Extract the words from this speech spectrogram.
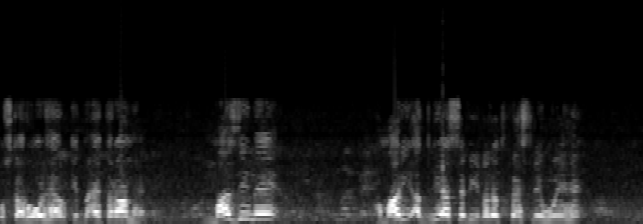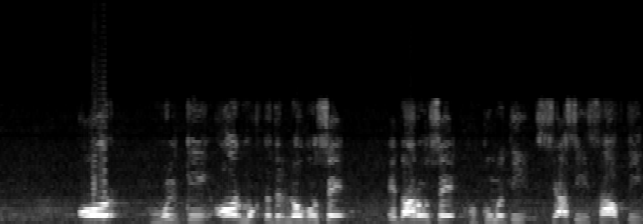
उसका रोल है और कितना एहतराम है। माजी में हमारी अदलिया से भी गलत फैसले हुए हैं और मुल्क की और मुख्तर लोगों से, इदारों से, हुकूमती, सियासी, सहाफती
